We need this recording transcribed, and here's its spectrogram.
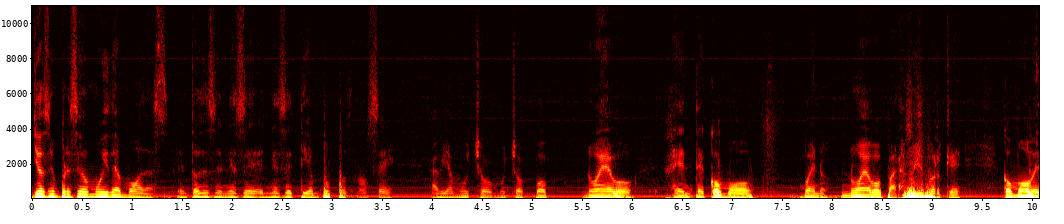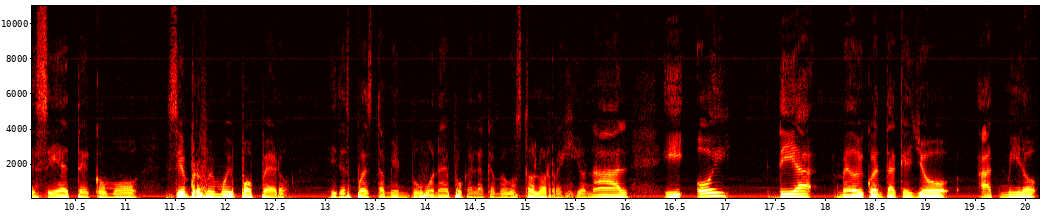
yo siempre he sido muy de modas, entonces en ese en ese tiempo pues no sé, había mucho mucho pop nuevo, gente como bueno, nuevo para mí porque como B7, como siempre fui muy popero y después también hubo una época en la que me gustó lo regional y hoy día me doy cuenta que yo admiro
